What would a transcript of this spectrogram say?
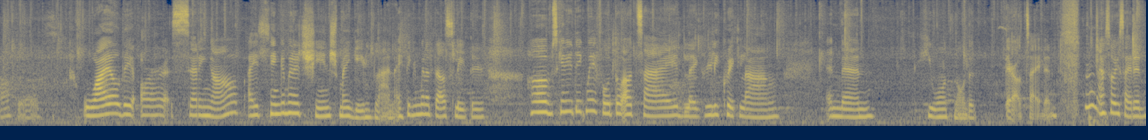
office. While they are setting up, I think I'm gonna change my game plan. I think I'm gonna tell Slater, Hubs, can you take my photo outside? Like really quick lang. And then he won't know that they're outside and mm, I'm so excited.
